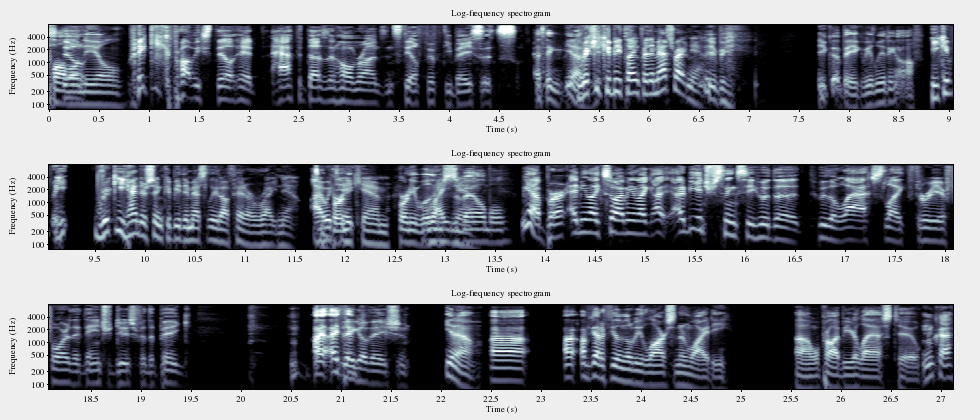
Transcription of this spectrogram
Paul still, O'Neill. Rickey could probably still hit half a dozen home runs and steal 50 bases. I think you know, Rickey could be playing for the Mets right now. He'd be, he could be. He could be leading off. He could. He, Rickey Henderson could be the Mets leadoff hitter right now. I would Bernie- take him. Bernie Williams Right is now. available. Yeah, Bert. I mean, like, so I mean, like, I, I'd be interesting to see who the who the last like three or four that they introduced for the big I, I big think ovation. you know. Uh, I, I've got a feeling it'll be Larsen and Whitey. Uh, will probably be your last two. Okay.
